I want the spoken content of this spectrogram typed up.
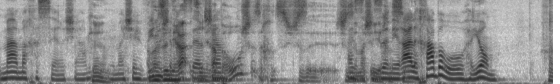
מה, מה חסר שם? כן. ומה שהבינו אבל זה נראה, שחסר זה שם... נראה ברור שזה, שזה, שזה מה שיהיה זה חסר. נראה לך ברור היום. אה.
